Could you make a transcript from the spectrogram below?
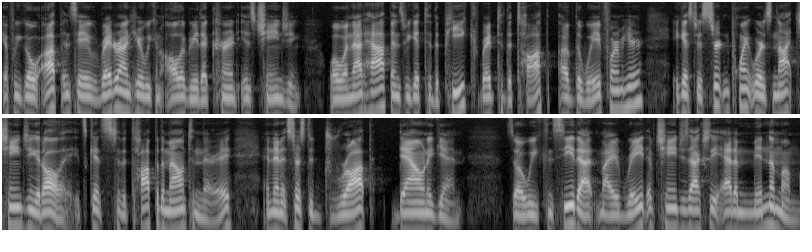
if we go up and say right around here, we can all agree that current is changing. Well, when that happens, we get to the peak, right to the top of the waveform here. It gets to a certain point where it's not changing at all. It gets to the top of the mountain there, eh? And then it starts to drop down again. So we can see that my rate of change is actually at a minimum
